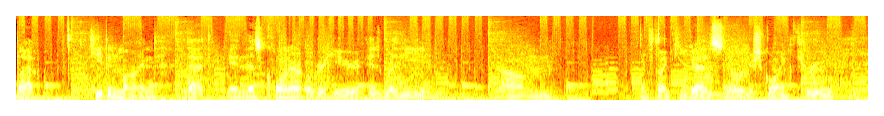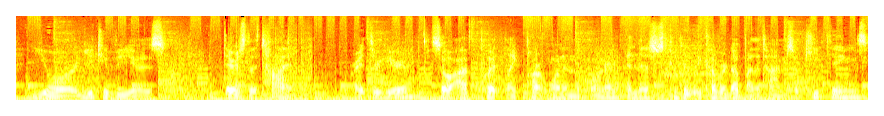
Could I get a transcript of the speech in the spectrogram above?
But keep in mind that in this corner over here is where the, um, if like you guys know when you're scrolling through your YouTube videos, there's the time right through here. So I've put like part one in the corner and then it's just completely covered up by the time. So keep things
